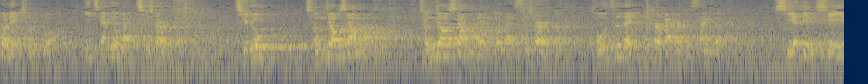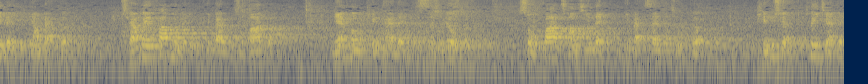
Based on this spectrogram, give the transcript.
各类成果一千六百七十二个，其中成交项目成交项目类六百四十二个，投资类二百二十三个，协定协议类两百个，权威发布类一百五十八个，联盟平台类四十六个，首发创新类一百三十九个，评选推荐类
